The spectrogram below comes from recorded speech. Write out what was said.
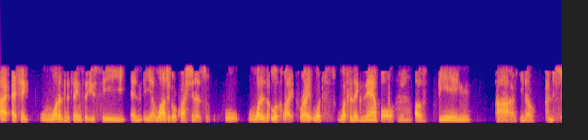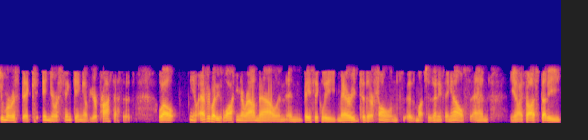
I, I think one of the things that you see and you know logical question is well, what does it look like right what's what's an example yeah. of being uh, you know, consumeristic in your thinking of your processes. Well, you know, everybody's walking around now and, and basically married to their phones as much as anything else. And, you know, I saw a study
